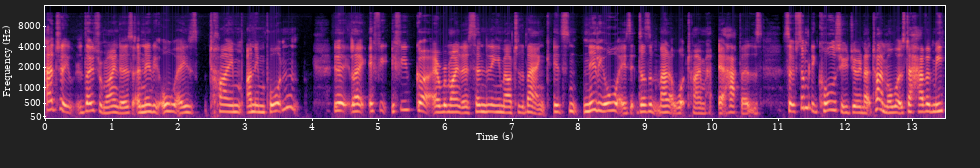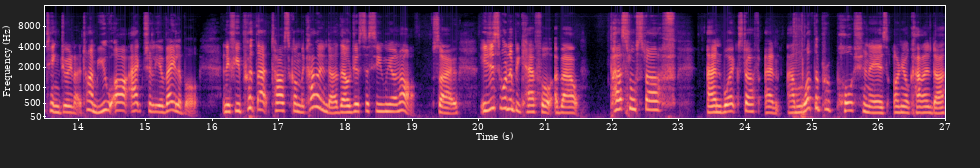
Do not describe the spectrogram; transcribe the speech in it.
actually, those reminders are nearly always time unimportant. Like if you, if you've got a reminder, send an email to the bank. It's nearly always it doesn't matter what time it happens. So if somebody calls you during that time or wants to have a meeting during that time, you are actually available. And if you put that task on the calendar, they'll just assume you're not. So you just want to be careful about personal stuff and work stuff and, and what the proportion is on your calendar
